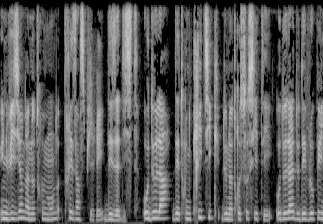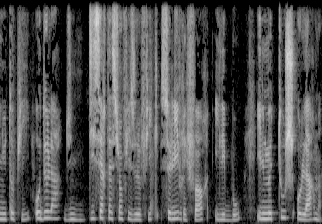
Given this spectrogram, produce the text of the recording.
une vision d'un autre monde très inspiré des zadistes. Au-delà d'être une critique de notre société, au-delà de développer une utopie, au-delà d'une dissertation philosophique, ce livre est fort, il est beau, il me touche aux larmes,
